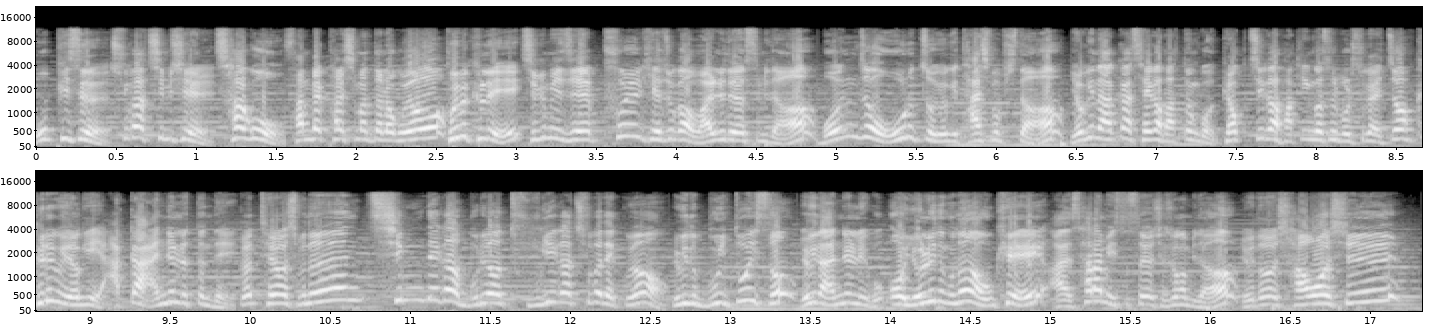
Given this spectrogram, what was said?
오피스, 추가 침실, 차고 380만 달러고요. 구매 클릭. 지금 이제 full 개조가 완료되었습니다. 먼저 오른쪽 여기 다시 봅시다. 여기는 아까 제가 봤던 곳 벽지가 바뀐 것을 볼 수가 있죠. 그리고 여기 아까 안 열렸던데 끝에 오시면은 침대가 무려 두 개가 추가됐고요. 여기도 문이 또 있어? 여기는 안 열리고 어 열리는구나. 오케이. 아 사람이 있었어요. 죄송합니다. 여기도 샤워실.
